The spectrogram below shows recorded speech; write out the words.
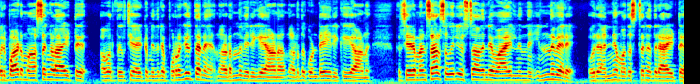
ഒരുപാട് മാസങ്ങളായിട്ട് അവർ തീർച്ചയായിട്ടും ഇതിന്റെ പുറകിൽ തന്നെ നടന്നു വരികയാണ് നടന്നുകൊണ്ടേയിരിക്കുകയാണ്. തീർച്ചയായും മൻസാർ സൗരി ഉസ്താദിന്റെ വായിൽ നിന്ന് ഇന്ന് വരെ ഒരു അന്യമതസ്ഥനെതിരായിട്ട്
